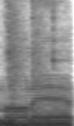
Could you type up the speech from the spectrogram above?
morning,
